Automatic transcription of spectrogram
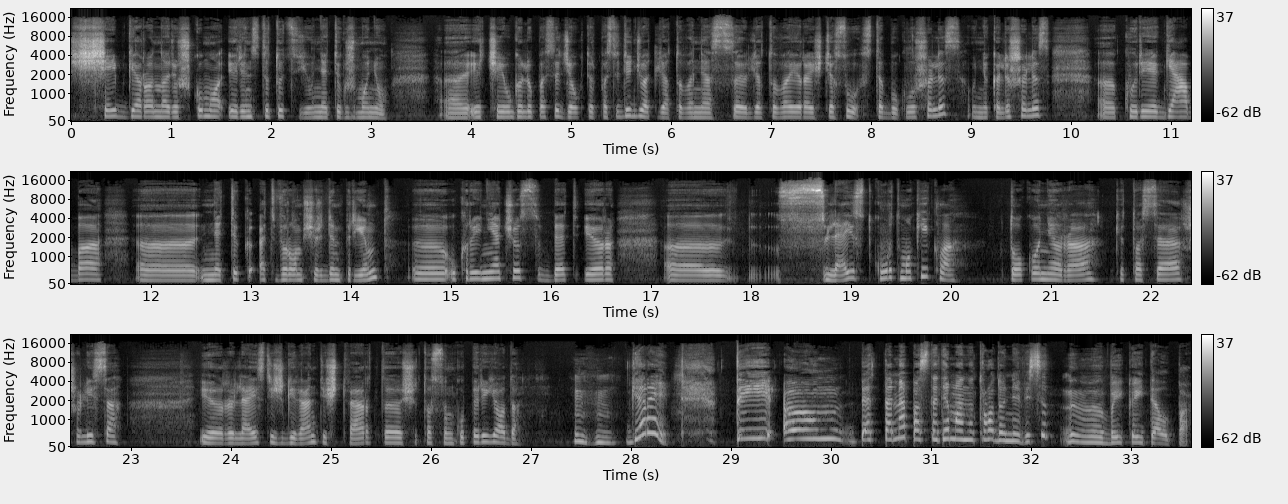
šiaip geronoriškumo ir institucijų, ne tik žmonių. A, Ir čia jau galiu pasidžiaugti ir pasididžiuoti Lietuvą, nes Lietuva yra iš tiesų stebuklų šalis, unikali šalis, a, kuri geba a, ne tik atvirom širdim priimti ukrainiečius, bet ir leist kurt mokyklą, to, ko nėra kitose šalyse. Ir leisti išgyventi, ištverti šitą sunkų periodą. Mhm. Gerai. Tai, um, bet tame pastate, man atrodo, ne visi uh, vaikai telpa.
